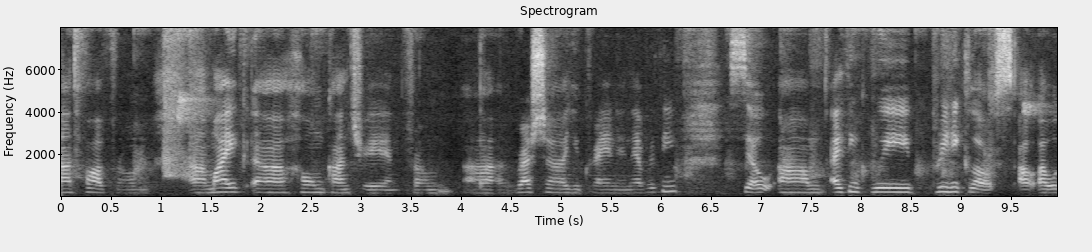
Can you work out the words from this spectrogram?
not far from uh, my uh, home country and from uh, Russia, Ukraine, and everything. So um, I think we pretty close our, our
